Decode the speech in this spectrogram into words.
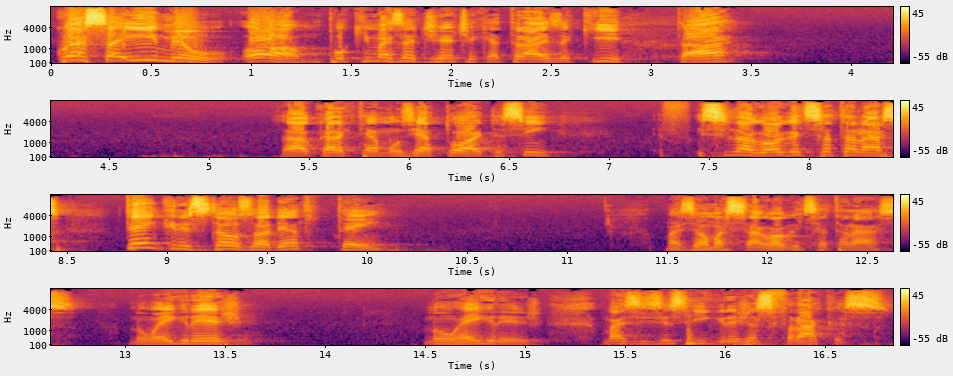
com essa aí, meu, ó, um pouquinho mais adiante aqui atrás, aqui, tá? Tá, o cara que tem a mãozinha torta assim, sinagoga de Satanás. Tem cristãos lá dentro? Tem. Mas é uma sinagoga de Satanás, não é igreja. Não é igreja. Mas existem igrejas fracas.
